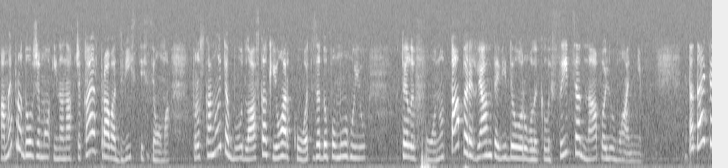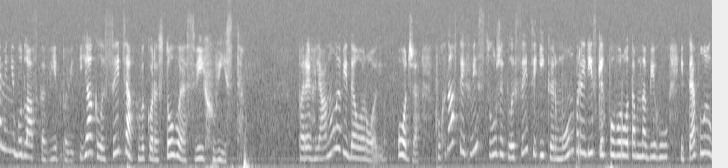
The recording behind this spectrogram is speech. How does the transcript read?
А ми продовжимо і на нас чекає вправа 207. Проскануйте, будь ласка, QR-код за допомогою телефону та перегляньте відеоролик Лисиця на полюванні. Та дайте мені, будь ласка, відповідь, як лисиця використовує свій хвіст. Переглянули відеоролик? Отже, пухнастий хвіст служить лисиці і кермом при різких поворотах на бігу, і теплою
